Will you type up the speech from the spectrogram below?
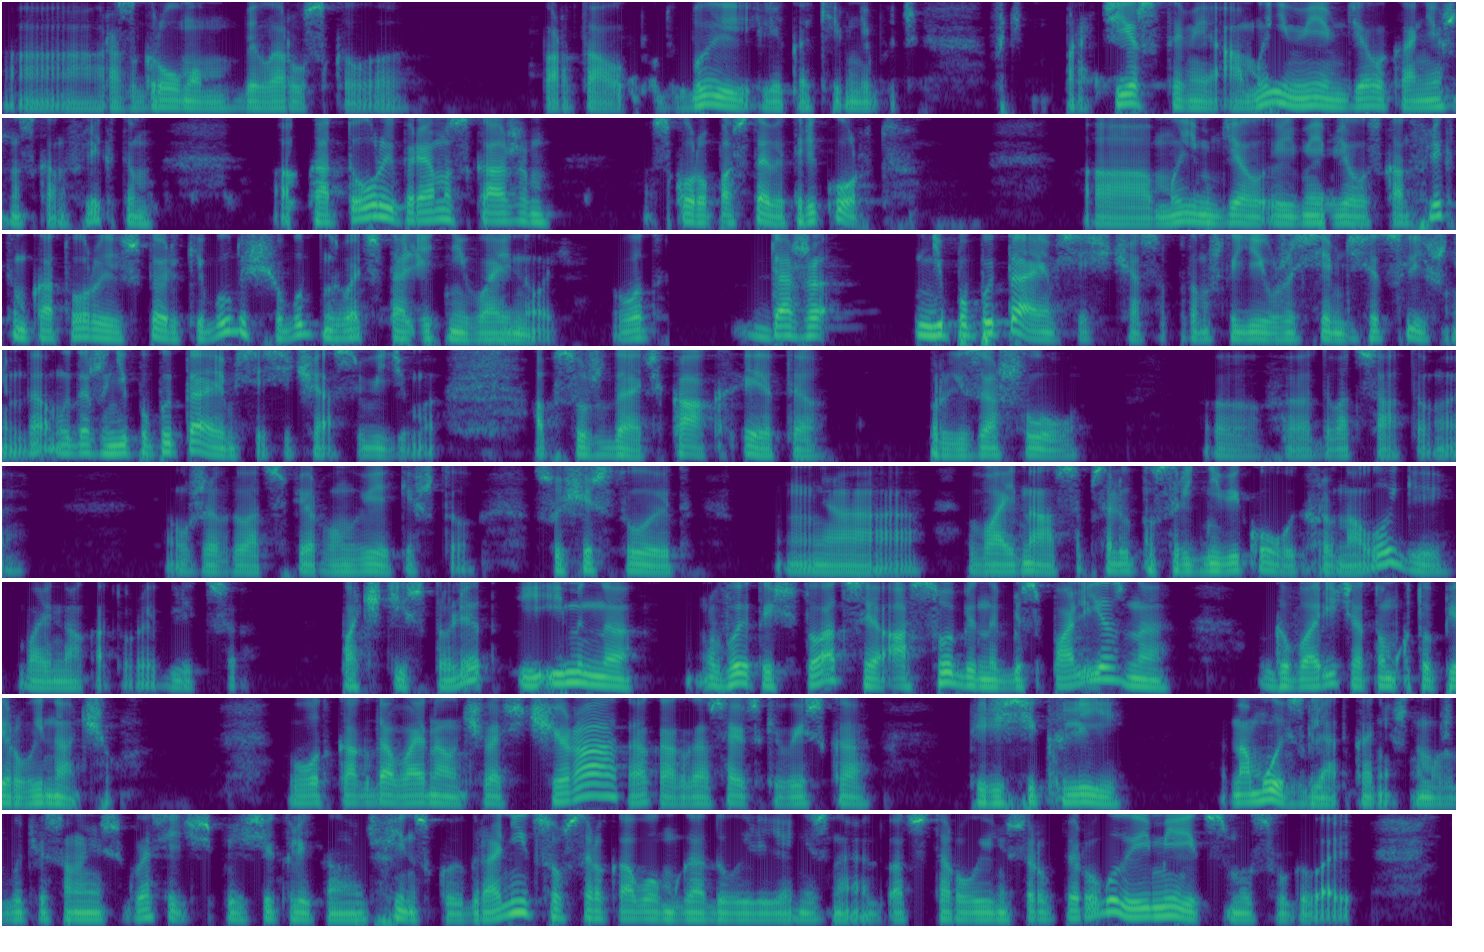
разгромом белорусского портал Тутбы или какими-нибудь протестами, а мы имеем дело, конечно, с конфликтом, а, который, прямо скажем, скоро поставит рекорд. А, мы имеем дело, имеем дело с конфликтом, который историки будущего будут называть столетней войной. Вот даже не попытаемся сейчас, потому что ей уже 70 с лишним, да, мы даже не попытаемся сейчас, видимо, обсуждать, как это произошло э, в 20 уже в 21 веке, что существует а, война с абсолютно средневековой хронологией, война, которая длится почти сто лет. И именно в этой ситуации особенно бесполезно говорить о том, кто первый начал. Вот когда война началась вчера, да, когда советские войска пересекли на мой взгляд, конечно, может быть, вы со мной не согласитесь, пересекли какую-нибудь финскую границу в 40 году или, я не знаю, 22 июня 41 года, имеет смысл говорить,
